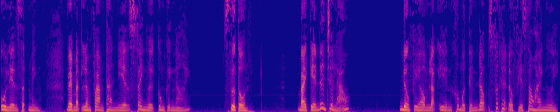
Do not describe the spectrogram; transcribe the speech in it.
U Liên giật mình. Về mặt lâm phàm thản nhiên xoay người cung kính nói. Sư tôn. Bài kiến đương trưởng lão. Đường Phi Hồng lặng yên không một tiếng động xuất hiện ở phía sau hai người.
